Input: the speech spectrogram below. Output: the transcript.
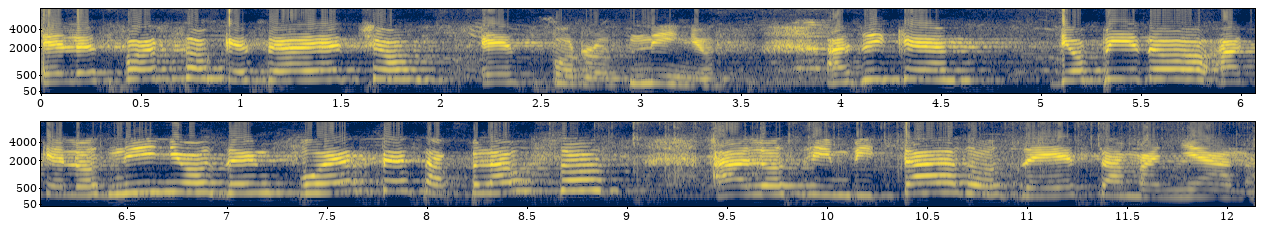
El esfuerzo que se ha hecho es por los niños. Así que yo pido a que los niños den fuertes aplausos a los invitados de esta mañana.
